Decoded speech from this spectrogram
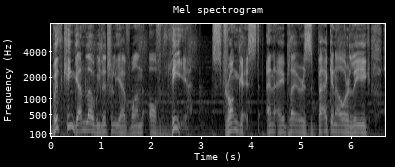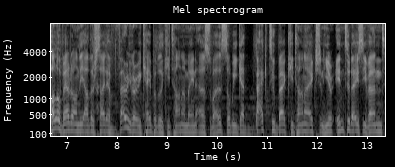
with King Gambler, we literally have one of the strongest NA players back in our league. Hollow Verde on the other side, a very, very capable Kitana main as well. So we get back-to-back Kitana action here in today's event.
